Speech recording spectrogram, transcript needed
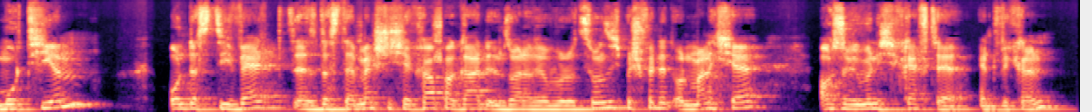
mutieren und dass die Welt, also dass der menschliche Körper gerade in so einer Revolution sich befindet und manche außergewöhnliche Kräfte entwickeln.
